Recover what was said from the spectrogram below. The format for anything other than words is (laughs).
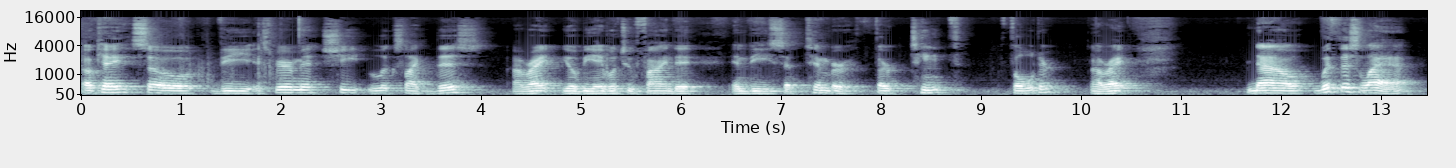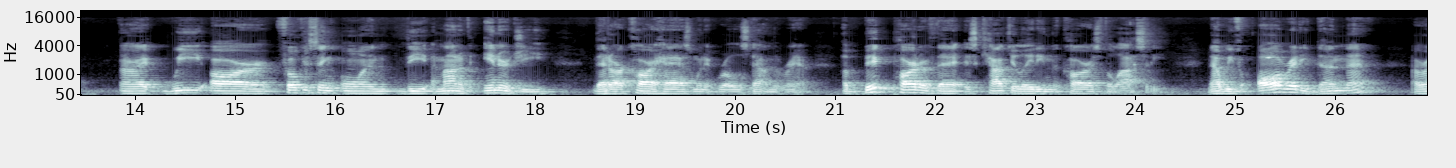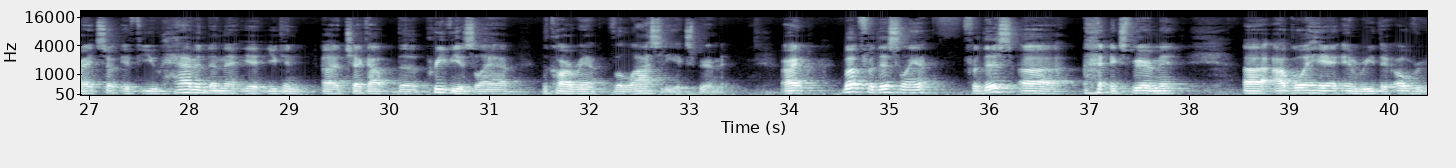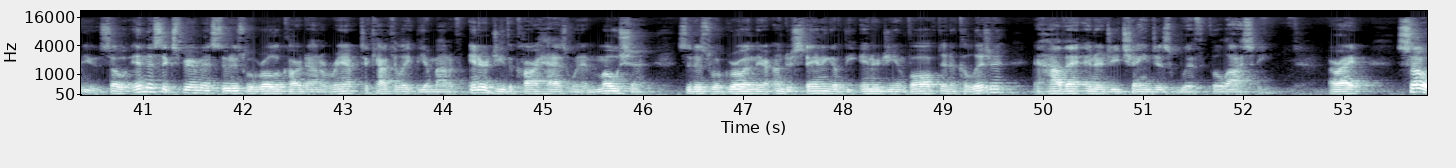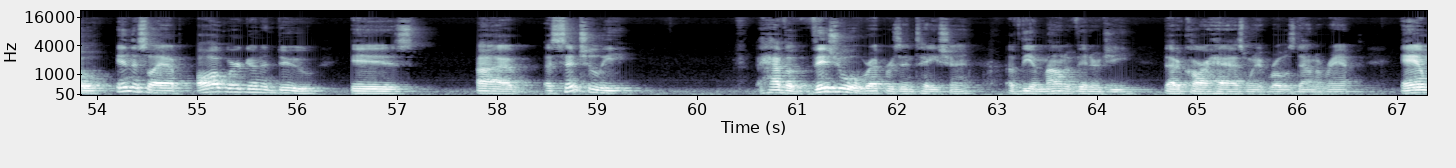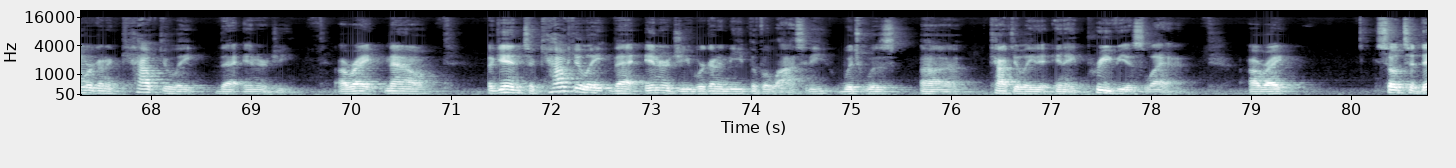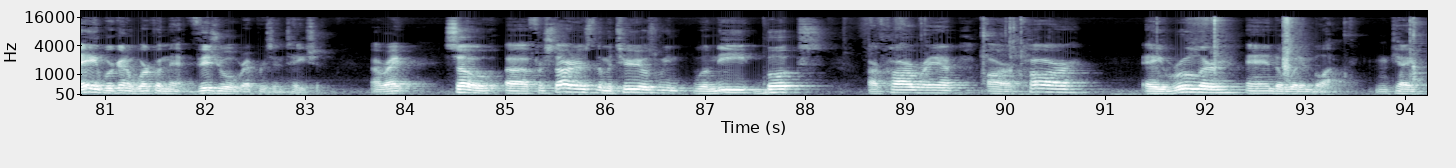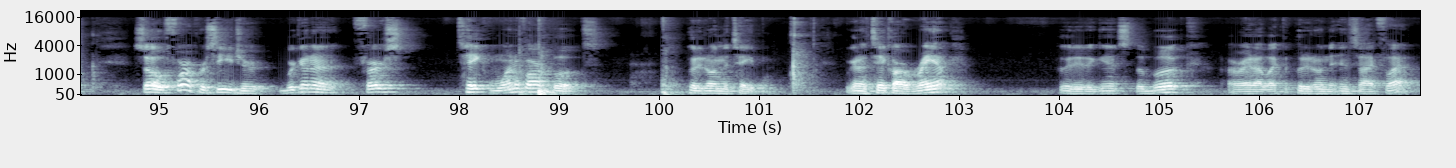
Okay, so the experiment sheet looks like this, all right? You'll be able to find it in the September 13th folder, all right? Now, with this lab, all right, we are focusing on the amount of energy that our car has when it rolls down the ramp. A big part of that is calculating the car's velocity. Now we've already done that, all right? So if you haven't done that yet, you can uh, check out the previous lab, the car ramp velocity experiment, all right? But for this lamp, for this uh, (laughs) experiment, uh, I'll go ahead and read the overview. So in this experiment, students will roll a car down a ramp to calculate the amount of energy the car has when in motion. Students will grow in their understanding of the energy involved in a collision and how that energy changes with velocity. All right. So in this lab, all we're going to do is uh, essentially have a visual representation of the amount of energy that a car has when it rolls down a ramp. And we're going to calculate that energy. All right. Now, again, to calculate that energy, we're going to need the velocity, which was uh, calculated in a previous lab. All right. So today we're going to work on that visual representation. All right. So uh, for starters, the materials we will need, books, our car ramp, our car, a ruler, and a wooden block. Okay. So for our procedure, we're going to first take one of our books, put it on the table. We're going to take our ramp, put it against the book. All right, I like to put it on the inside flat.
